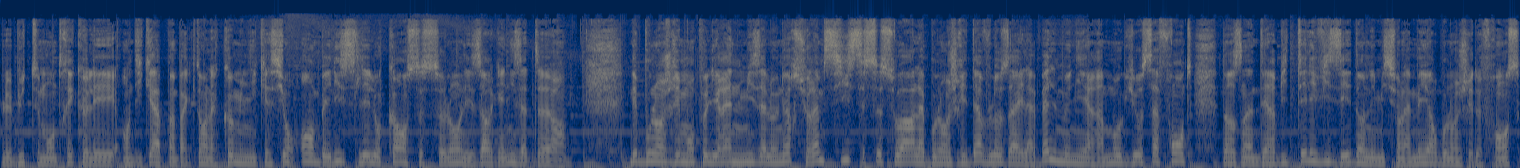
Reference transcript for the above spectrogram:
Le but, montrer que les handicaps impactant la communication embellissent l'éloquence selon les organisateurs. Des boulangeries montpelliéraines mises à l'honneur sur M6. Ce soir, la boulangerie d'Avlosa et la Belle Meunière à Moggio s'affrontent dans un derby télévisé dans l'émission La meilleure boulangerie de France.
